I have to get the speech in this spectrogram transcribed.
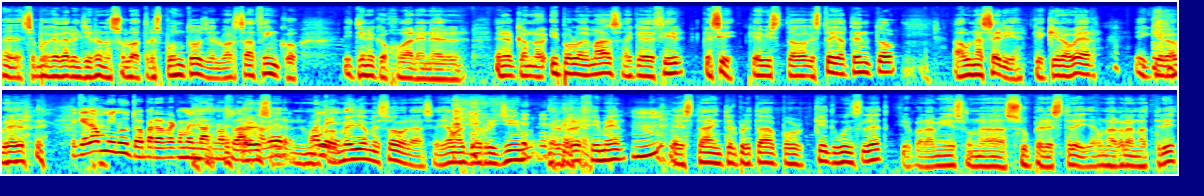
eh, se puede quedar el Girona solo a tres puntos y el Barça a cinco y tiene que jugar en el, en el Camp Nou. Y por lo demás hay que decir que sí, que he visto, estoy atento a una serie que quiero ver y quiero ver Te queda un minuto para recomendárnosla. es, A ver, ¿cuál es? medio me sobra, se llama The Regime, el régimen, Mm. está interpretada por Kate Winslet, que para mí es una superestrella, una gran actriz,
